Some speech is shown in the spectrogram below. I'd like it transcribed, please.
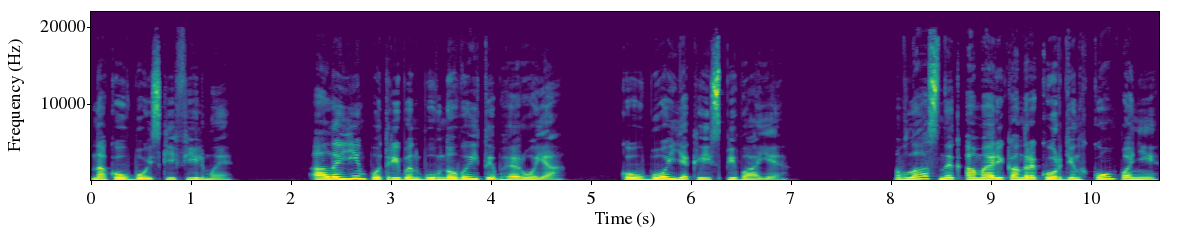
на ковбойські фільми. Але їм потрібен був новий тип героя ковбой, який співає. Власник American Recording Company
